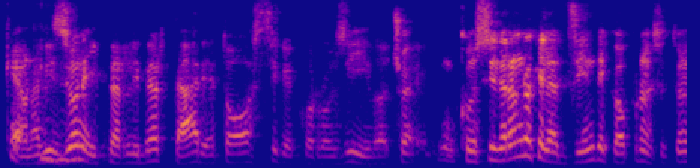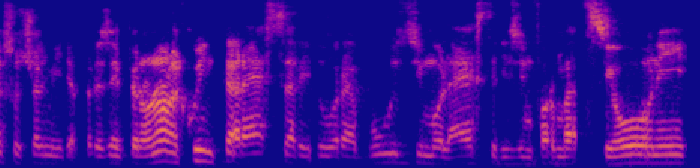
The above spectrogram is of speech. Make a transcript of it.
che è una mm-hmm. visione mm-hmm. iperlibertaria, tossica e corrosiva. Cioè, considerando che le aziende che operano nel settore social media, per esempio, non hanno alcun interesse a ridurre abusi, molestie, disinformazioni,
